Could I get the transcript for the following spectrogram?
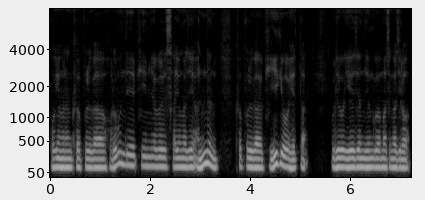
복용하는 커플과 호르몬제 비임약을 사용하지 않는 커플과 비교했다. 우리 예전 연구와 마찬가지로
